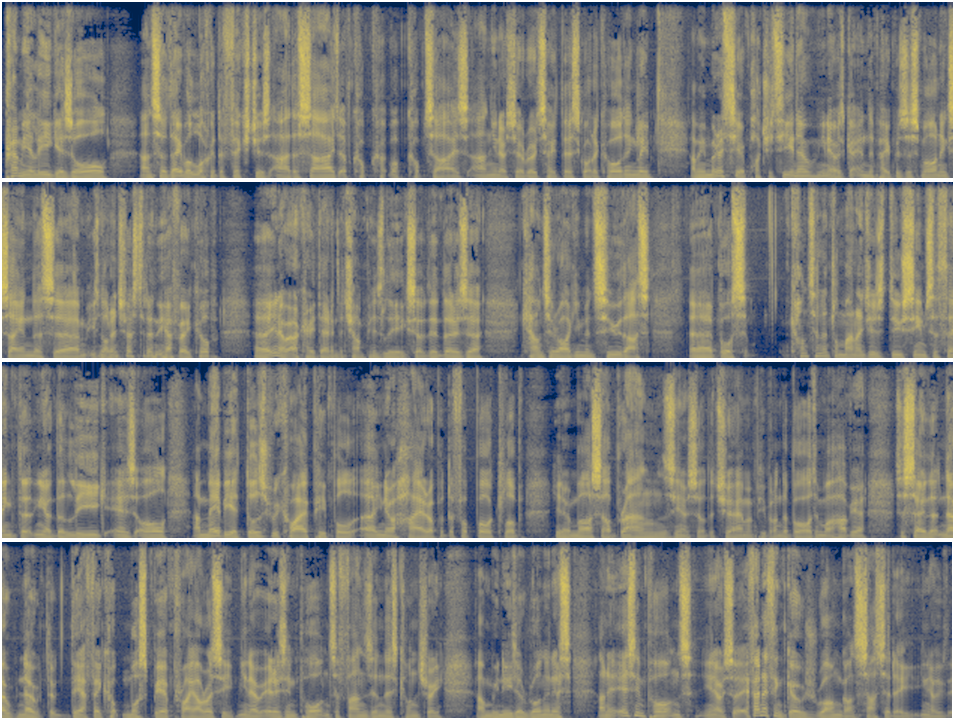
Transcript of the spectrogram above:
Premier League is all, and so they will look at the fixtures either side of cup, cup, cup ties, and you know so rotate their squad accordingly. I mean, Mauricio Pochettino, you know, is getting the papers this morning saying that um, he's not interested in the FA Cup. Uh, you know, okay, they're in the Champions League, so there is a counter argument to that, uh, but continental managers do seem to think that you know the league is all, and maybe it does require people uh, you know higher up at the football club, you know Marcel Brands, you know so the chairman, people on the board, and what have you, to say that no, no, the, the FA Cup must be a priority. You know it is important to fans in this country, and we need a run in it, and it is important. You know, so if anything goes wrong on Saturday, you know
